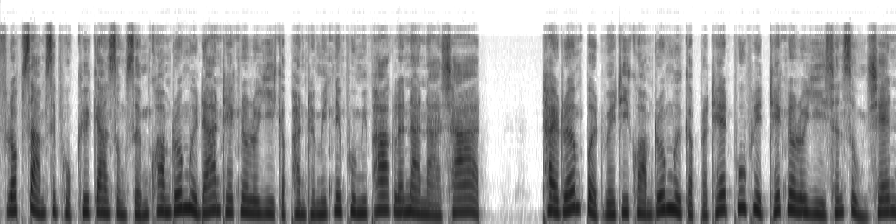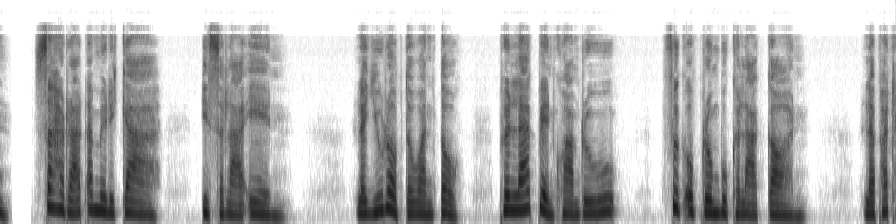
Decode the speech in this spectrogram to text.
F-36 คือการส่งเสริมความร่วมมือด้านเทคโนโลยีกับพันธมิตรในภูมิภาคและนานาชาติ ไทยเริ่มเปิดเวทีความร่วมมือกับประเทศผู้ผลิตเทคโนโลยีชั้นสูงเช่น สหรัฐอเมริกา อิสราเอล และยุโรปตะวันตก เพื่อแลกเปลี่ยนความรู้ ฝึกอบรมบุคลากร และพัฒ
